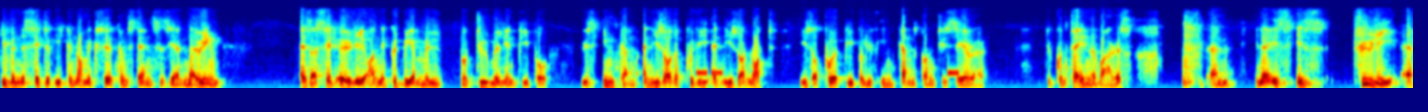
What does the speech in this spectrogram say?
given the set of economic circumstances here, knowing, as I said early on, there could be a million or two million people whose income, and these are the poor, and these are not, these are poor people whose income's gone to zero to contain the virus, um, you know, is is truly a,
